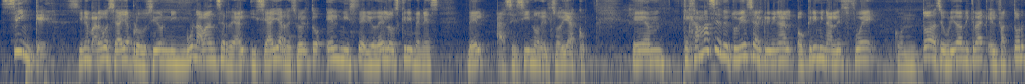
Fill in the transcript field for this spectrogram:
sin que sin embargo, se haya producido ningún avance real y se haya resuelto el misterio de los crímenes del asesino del zodiaco. Em, que jamás se detuviese al criminal o criminales fue con toda seguridad, mi crack, el factor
